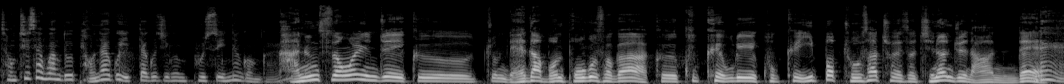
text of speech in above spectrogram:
정치 상황도 변하고 있다고 지금 볼 수 있는 건가요? 가능성을 이제 그 좀 내다본 보고서가 그 국회 우리 국회 입법조사처에서 지난주에 나왔는데 네.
